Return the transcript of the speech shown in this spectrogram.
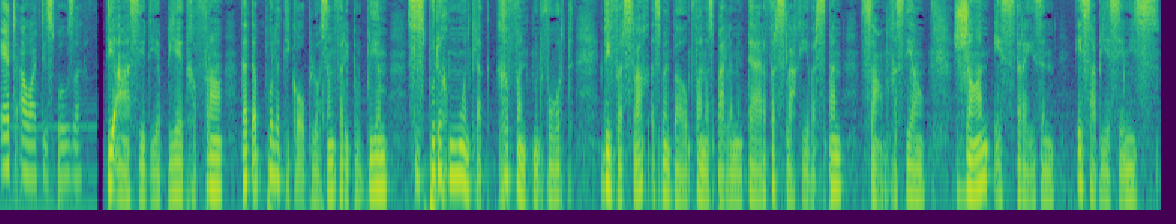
at our disposal. Die ACDP het gevra dat 'n politieke oplossing vir die probleem so spoedig moontlik gevind moet word. Die verslag is met behulp van ons parlementêre verslaggewerspan saamgestel. Jean Estreisen, SABC nuus.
